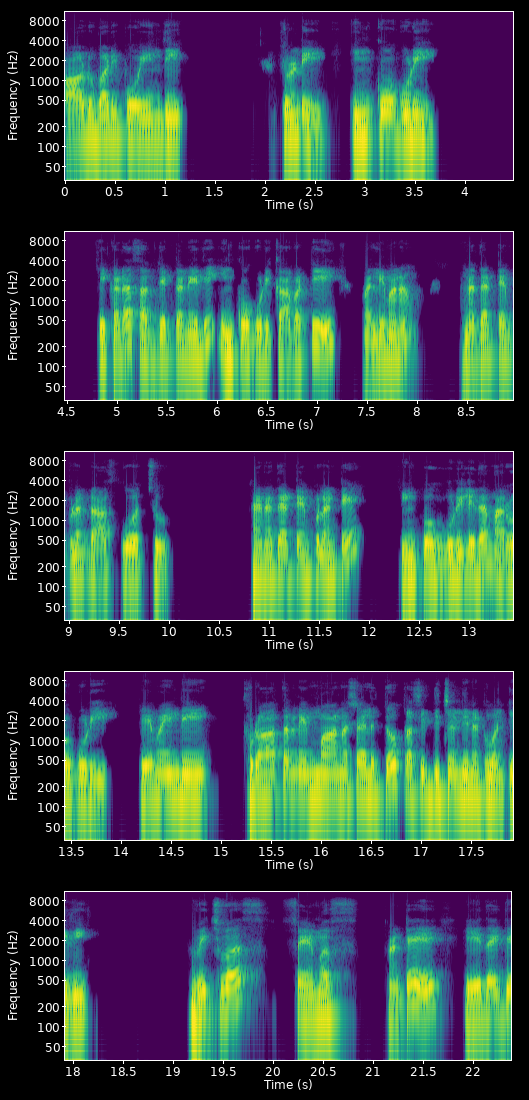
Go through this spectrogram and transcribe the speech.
పాడుబడిపోయింది చూడండి ఇంకో గుడి. ఇక్కడ సబ్జెక్ట్ అనేది ఇంకో గుడి కాబట్టి మళ్ళీ మనం అనదర్ టెంపుల్ అని రాసుకోవచ్చు. అనదర్ టెంపుల్ అంటే ఇంకో గుడి లేదా మరో గుడి. ఏమైంది? పురాతన నిర్మాణ శైలితో ప్రసిద్ధి చెందినటువంటిది. విచ్ వాస్ ఫేమస్ అంటే ఏదైతే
